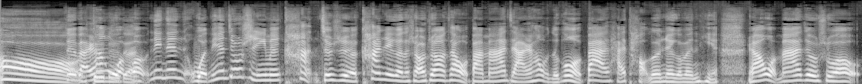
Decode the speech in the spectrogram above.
哦，对吧？然后我我那天我那天就是因为看就是看这个的时候，正好在我爸妈家，然后我就跟我爸还讨论这个问题，然后我妈就说，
